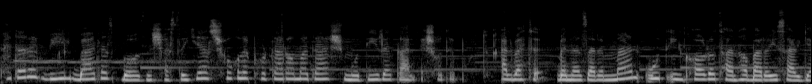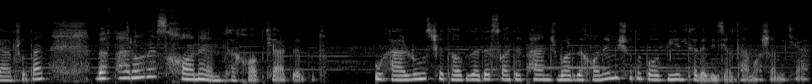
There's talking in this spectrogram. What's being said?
پدر ویل بعد از بازنشستگی از شغل پردرآمدش مدیر قلعه شده بود. البته به نظر من اود این کار را تنها برای سرگرم شدن و فرار از خانه انتخاب کرده بود. او هر روز شتاب زده ساعت پنج وارد خانه می‌شد و با ویل تلویزیون تماشا می‌کرد.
